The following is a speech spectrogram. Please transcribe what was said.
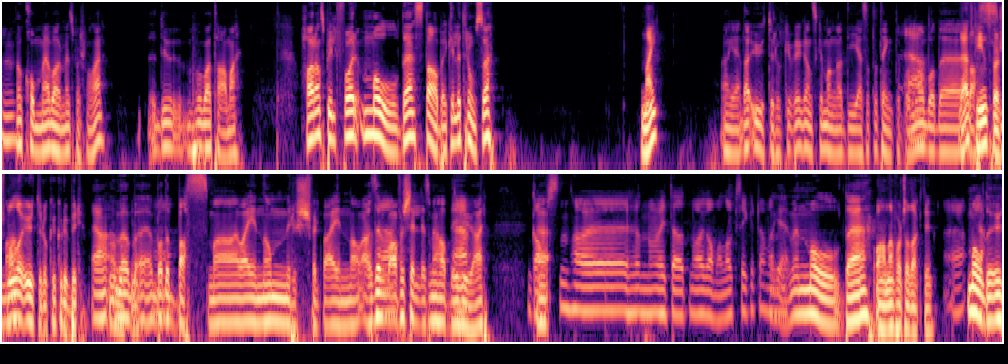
Mm. Nå kommer jeg bare med et spørsmål her. Du får bare ta meg. Har han spilt for Molde, Stabæk eller Tromsø? Nei. Ok, Da utelukker vi ganske mange av de jeg satt og tenkte på Ja. nå. Både Det er et fint spørsmål å utelukke klubber. Ja, b- Både Basma var innom, Rushfeldt var innom altså, Det var forskjellige som jeg hadde i huet her. Gamsten har Nå vet jeg at han var gammel nok, sikkert. Men, Ok, men Molde Og han er fortsatt aktiv. ja, Molde ja.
